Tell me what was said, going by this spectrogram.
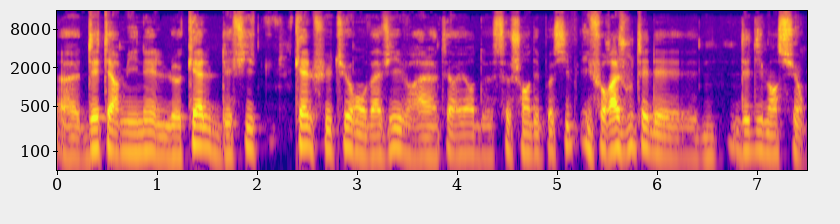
euh, déterminer lequel quel futur on va vivre à l'intérieur de ce champ des possibles, il faut rajouter des, dimensions.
